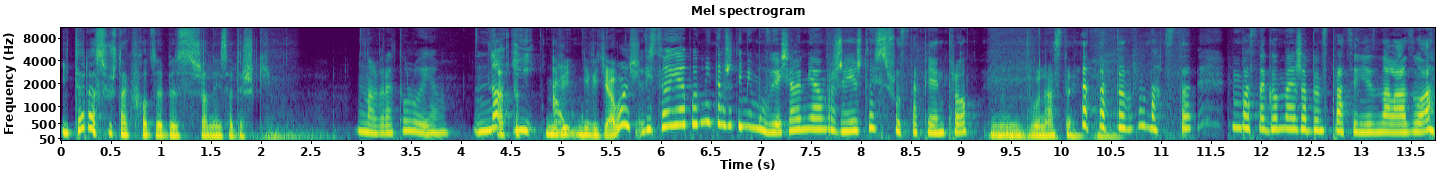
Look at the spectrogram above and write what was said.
I teraz już tak wchodzę bez żadnej zadyszki. No, gratuluję. No a i. Nie, nie wiedziałaś? Wiesz co, ja pamiętam, że ty mi mówiłeś, ale miałam wrażenie, że to jest szóste piętro. Mm, dwunaste. to dwunaste. Własnego męża bym w pracy nie znalazła.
